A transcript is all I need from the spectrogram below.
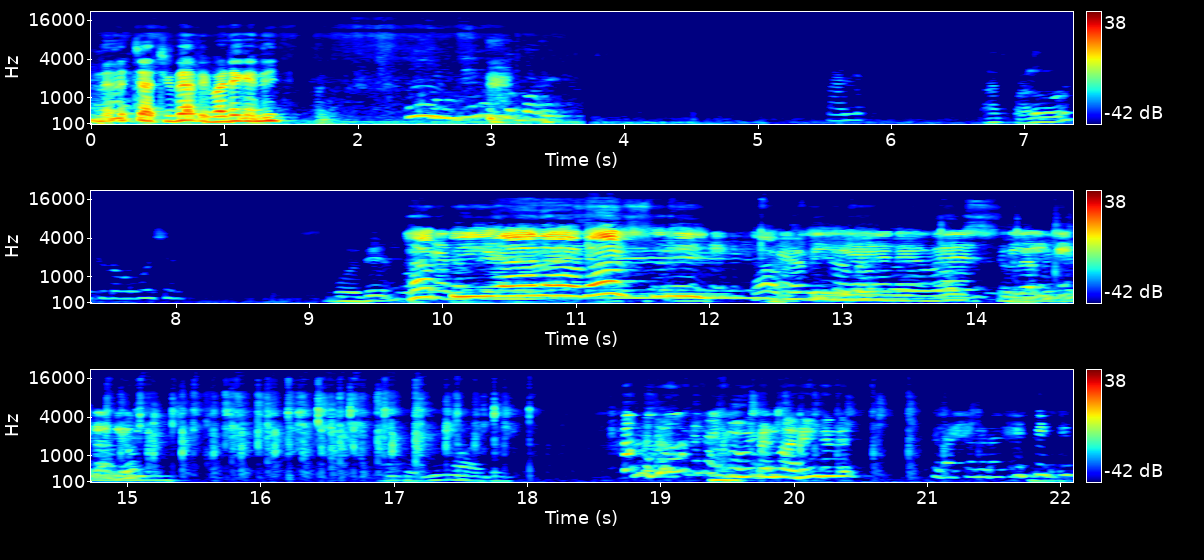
ਨਾ ਚਾਚੂ ਦਾ ਹੈਪੀ ਬਰਥਡੇ ਕਹਿੰਦੀ। ਬੋਲਦੇ ਆ। ਹੈਪੀ ਐਨੀਵਰਸਰੀ। ਗੂਗਲ ਮਾਰੀ ਨੇ।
